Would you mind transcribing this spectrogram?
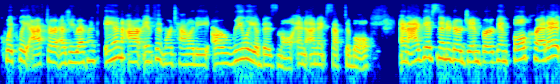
quickly after, as you referenced, and our infant mortality are really abysmal and unacceptable. And I give Senator Jim Burgin full credit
